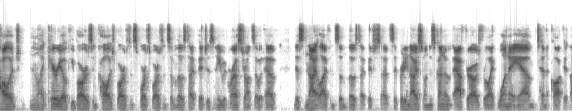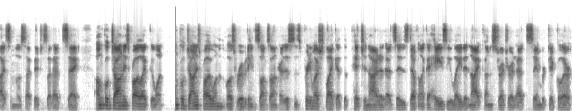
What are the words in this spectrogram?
college and like karaoke bars and college bars and sports bars and some of those type pitches and even restaurants that would have this nightlife and some of those type pitches. I'd say pretty nice one. Just kind of after hours for like 1 a.m., 10 o'clock at night, some of those type pitches I'd have to say. Uncle Jonny's probably like the one. Uncle Jonny's probably one of the most riveting songs on here. This is pretty much like at the pitch at night. I'd say it's definitely like a hazy late at night kind of stretcher. I'd have to say in particular.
